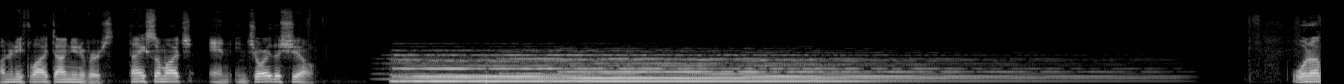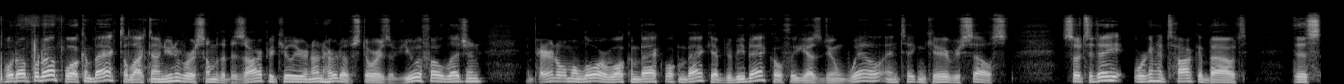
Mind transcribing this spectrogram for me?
underneath Lockdown Universe. Thanks so much and enjoy the show. What up, what up, what up? Welcome back to Lockdown Universe, some of the bizarre, peculiar, and unheard of stories of UFO legend and paranormal lore. Welcome back, welcome back. Happy to be back. Hopefully, you guys are doing well and taking care of yourselves. So, today we're going to talk about this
